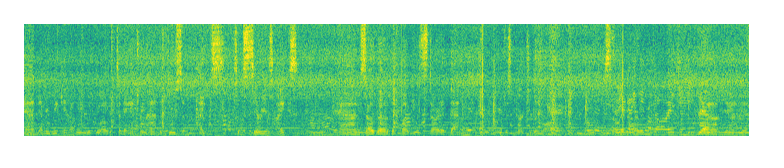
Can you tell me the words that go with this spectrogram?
And every weekend we would go out into the hinterland and do some hikes, some serious hikes. And so the, the bug was started then, and we just nurtured it along. Okay, so So you guys everywhere we go. enjoy doing Yeah, yeah, yeah.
